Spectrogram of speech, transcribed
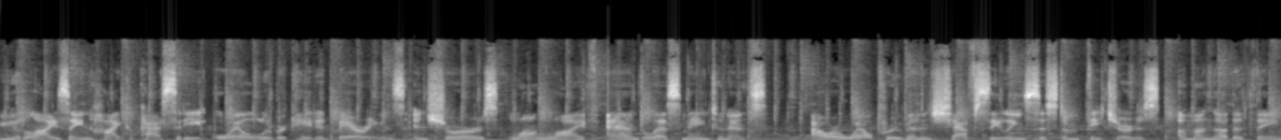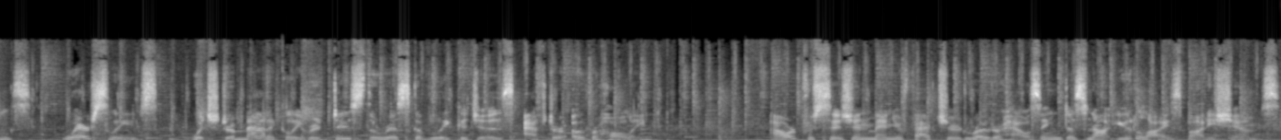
Utilizing high capacity oil lubricated bearings ensures long life and less maintenance. Our well proven shaft sealing system features, among other things, wear sleeves, which dramatically reduce the risk of leakages after overhauling. Our precision manufactured rotor housing does not utilize body shims.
